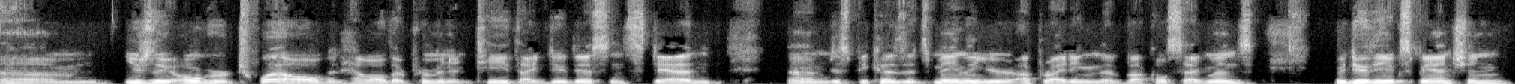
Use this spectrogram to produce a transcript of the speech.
um, usually over 12 and have all their permanent teeth, I do this instead, um, just because it's mainly you're uprighting the buccal segments. We do the expansion.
